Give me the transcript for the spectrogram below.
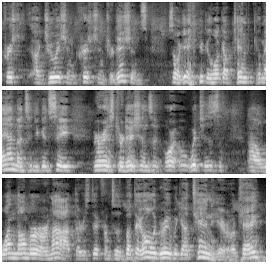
Christ, uh, Jewish and Christian traditions, so again, you can look up Ten Commandments and you can see various traditions, or which is uh, one number or not. There's differences, but they all agree we got ten here. Okay,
